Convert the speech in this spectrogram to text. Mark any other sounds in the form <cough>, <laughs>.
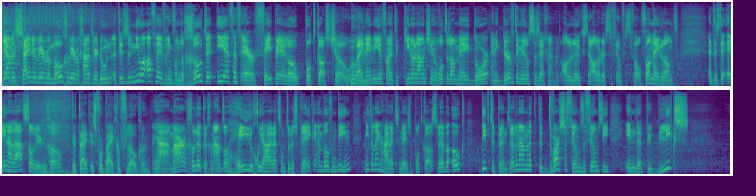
Ja, we zijn er weer, we mogen weer, we gaan het weer doen. Het is een nieuwe aflevering van de grote IFFR VPRO podcast show. Boom. Wij nemen je vanuit de Kino Lounge in Rotterdam mee door, en ik durf het inmiddels te zeggen, het allerleukste, allerbeste filmfestival van Nederland. En het is de één na laatste alweer, Hugo. De tijd is voorbij gevlogen. Ja, maar gelukkig een aantal hele goede highlights om te bespreken. En bovendien, niet alleen highlights in deze podcast, we hebben ook dieptepunten. We hebben namelijk de dwarse films, de films die in de publieks...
